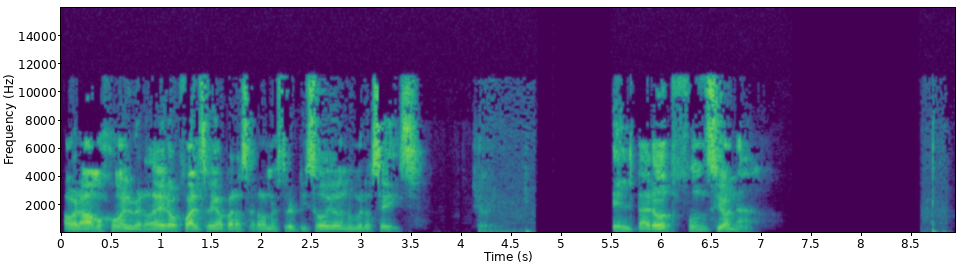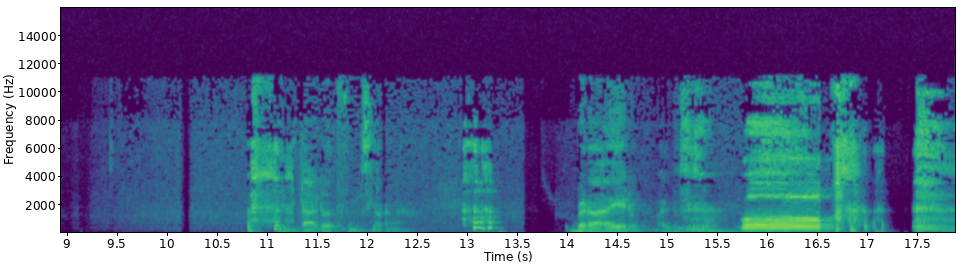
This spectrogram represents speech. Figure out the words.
Ahora vamos con el verdadero o falso ya para cerrar nuestro episodio número 6. El tarot funciona. El tarot funciona. Verdadero, oh.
